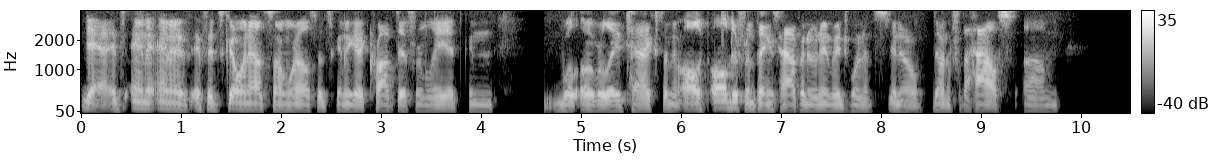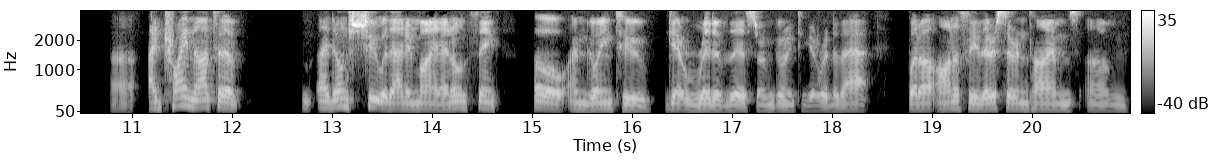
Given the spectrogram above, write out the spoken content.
Yeah it's and and if, if it's going out somewhere else it's going to get cropped differently. It can will overlay text. I mean all all different things happen to an image when it's you know done for the house. Um uh, i try not to i don't shoot with that in mind. I don't think oh i'm going to get rid of this or i'm going to get rid of that. But uh, honestly there's certain times um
